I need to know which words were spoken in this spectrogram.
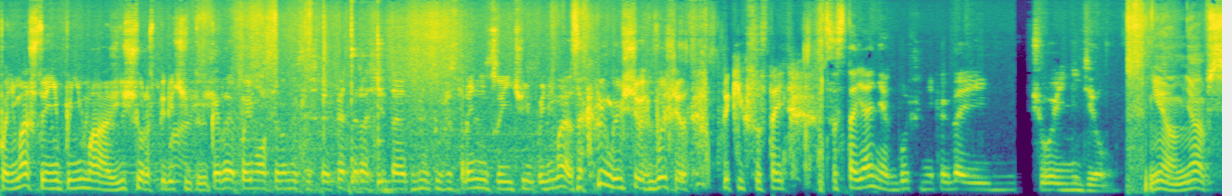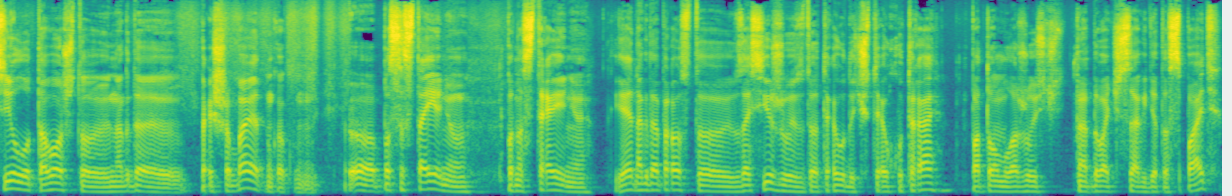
понимаю, что я не понимаю, еще раз перечитываю. Когда я поймался на мысли, что я пятый раз читаю одну ту же страницу и ничего не понимаю, закрыл и все. И больше таких состо... состояниях больше никогда и ничего и не делал. Не, у меня в силу того, что иногда пришибает, ну как э, по состоянию по настроению. Я иногда просто засиживаюсь до 3 до 4 утра, потом ложусь на 2 часа где-то спать,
